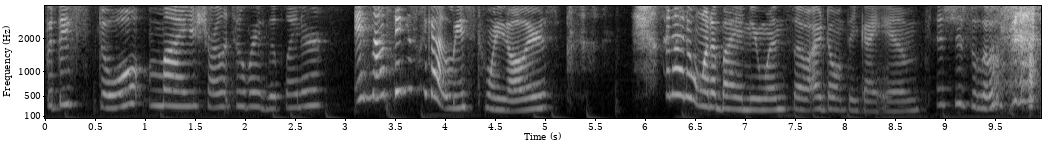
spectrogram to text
but they stole my Charlotte Tilbury lip liner, and that thing is like at least $20. And I don't want to buy a new one, so I don't think I am. It's just a little sad.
